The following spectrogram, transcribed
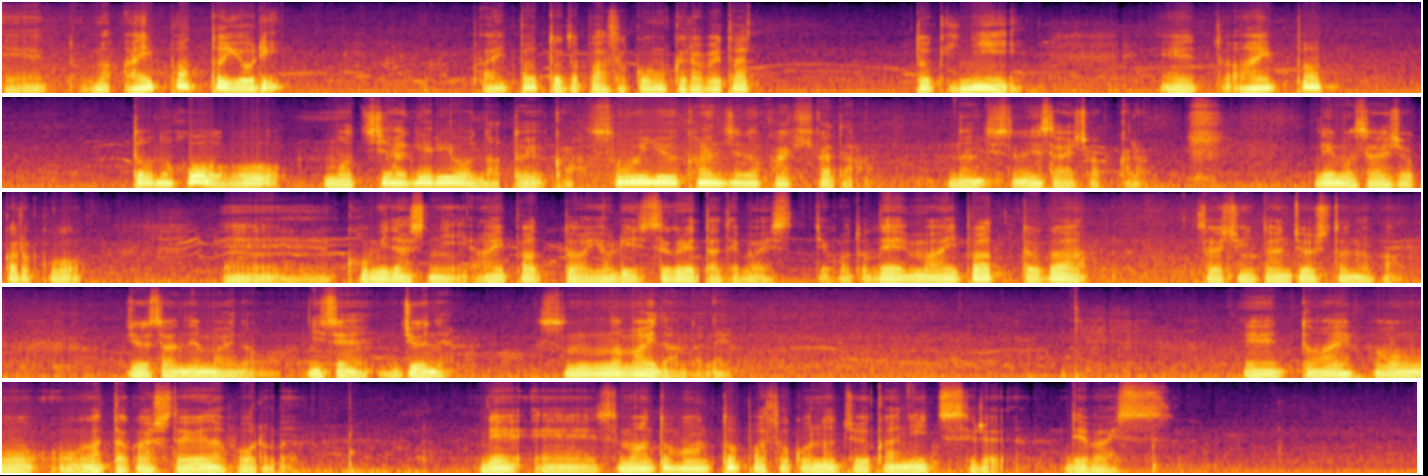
えっ、と、まあ、iPad より、iPad とパソコンを比べた時に、えっ、と、iPad の方を持ち上げるようなというか、そういう感じの書き方なんですよね、最初から。でも最初からこう、えー、込み出しに iPad はより優れたデバイスっていうことで、まあ、iPad が最初に誕生したのが13年前の2010年。そんな前なんだね。えっ、ー、と iPhone を大型化したようなフォルム。で、えー、スマートフォンとパソコンの中間に位置するデバイス。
